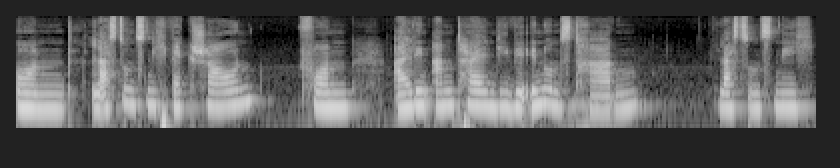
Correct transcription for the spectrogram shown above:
Und lasst uns nicht wegschauen von all den Anteilen, die wir in uns tragen. Lasst uns nicht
